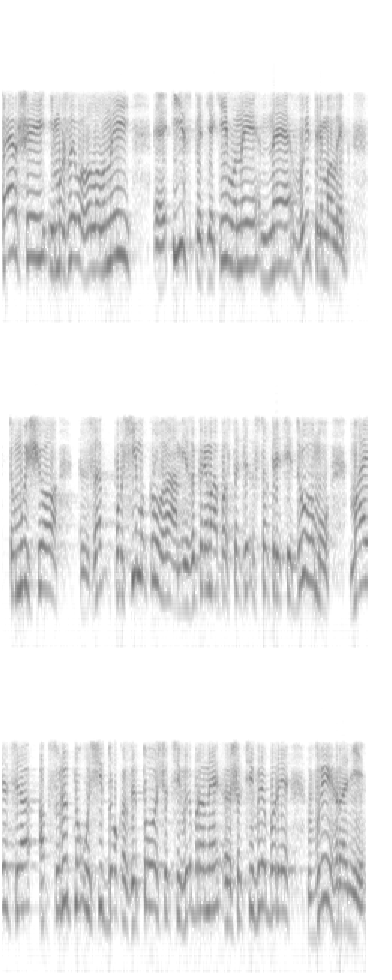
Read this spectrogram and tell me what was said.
перший і, можливо, головний е, іспит, який вони не витримали б, тому що за по всім округам, і зокрема по 132-му, маються абсолютно усі докази того, що ці вибрани, що ці вибори виграні.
